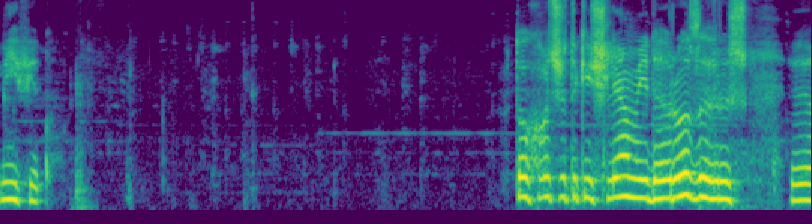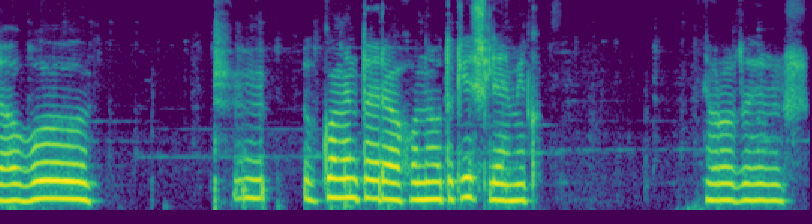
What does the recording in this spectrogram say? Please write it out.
міфік. Хто хоче такий шлем, йде розіграш е, в, м, в коментарях. Воно такий шлемик. Розіграш.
